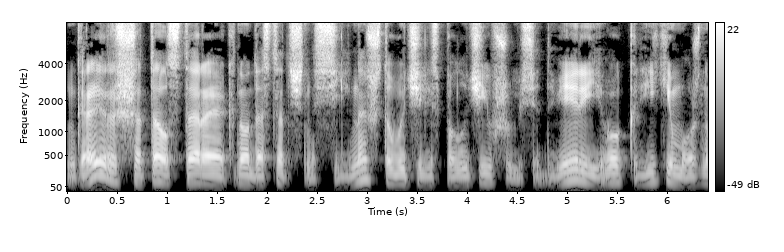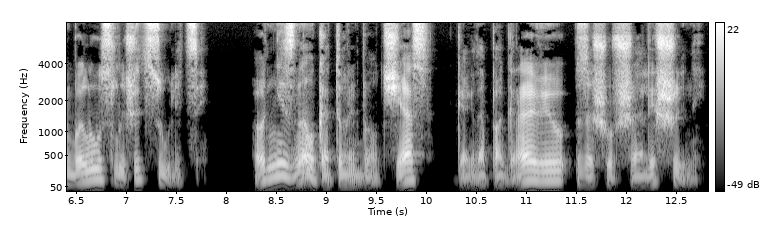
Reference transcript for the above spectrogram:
Грей расшатал старое окно достаточно сильно, чтобы через получившуюся дверь его крики можно было услышать с улицы. Он не знал, который был час, когда по гравию зашуршали шины.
